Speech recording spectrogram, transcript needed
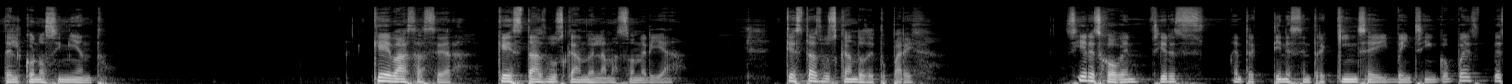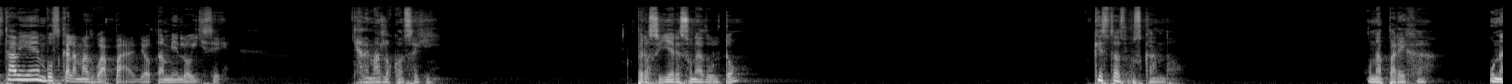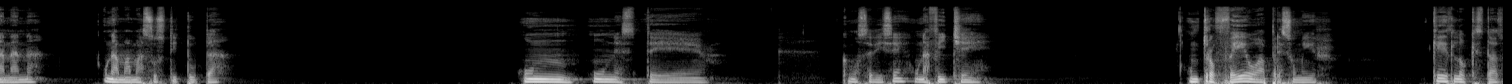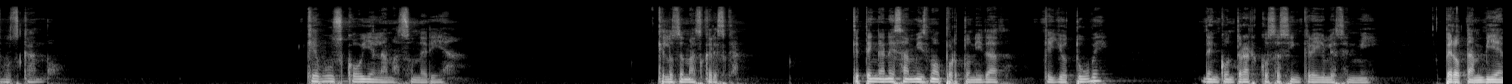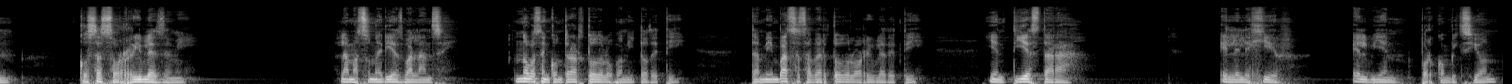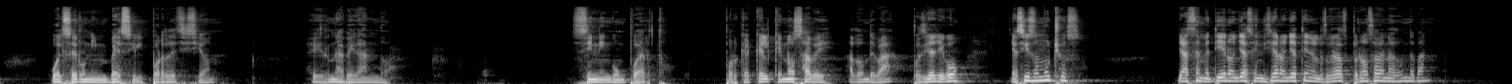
del conocimiento. ¿Qué vas a hacer? ¿Qué estás buscando en la masonería? ¿Qué estás buscando de tu pareja? Si eres joven, si eres entre, tienes entre 15 y 25, pues está bien, busca la más guapa. Yo también lo hice. Y además lo conseguí. Pero si eres un adulto, ¿qué estás buscando? ¿Una pareja? ¿Una nana? ¿Una mamá sustituta? Un, un este, ¿cómo se dice? Un afiche, un trofeo a presumir. ¿Qué es lo que estás buscando? ¿Qué busco hoy en la masonería? Que los demás crezcan, que tengan esa misma oportunidad que yo tuve de encontrar cosas increíbles en mí, pero también cosas horribles de mí. La masonería es balance. No vas a encontrar todo lo bonito de ti, también vas a saber todo lo horrible de ti, y en ti estará el elegir el bien por convicción o el ser un imbécil por decisión e ir navegando sin ningún puerto. Porque aquel que no sabe a dónde va, pues ya llegó. Y así son muchos. Ya se metieron, ya se iniciaron, ya tienen los grados, pero no saben a dónde van.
